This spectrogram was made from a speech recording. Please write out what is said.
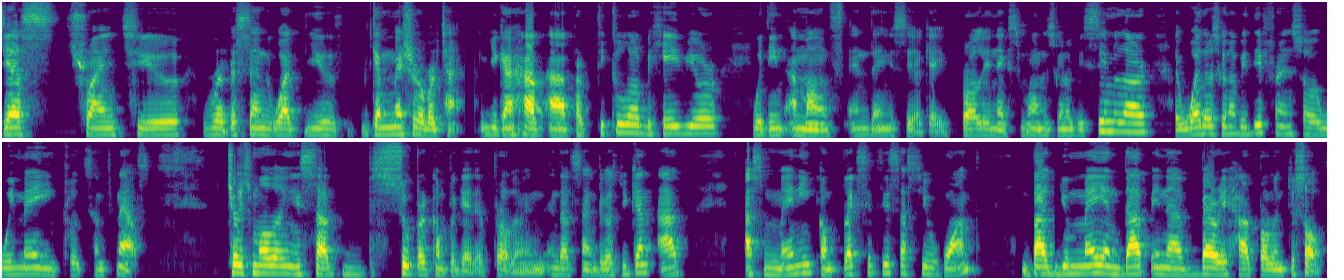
Just trying to represent what you can measure over time. You can have a particular behavior within a month and then you say okay probably next month is going to be similar the weather is going to be different so we may include something else. Choice modeling is a super complicated problem in, in that sense because you can add as many complexities as you want but you may end up in a very hard problem to solve.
